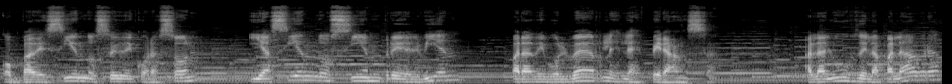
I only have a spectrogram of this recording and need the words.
compadeciéndose de corazón y haciendo siempre el bien para devolverles la esperanza. A la luz de la palabra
